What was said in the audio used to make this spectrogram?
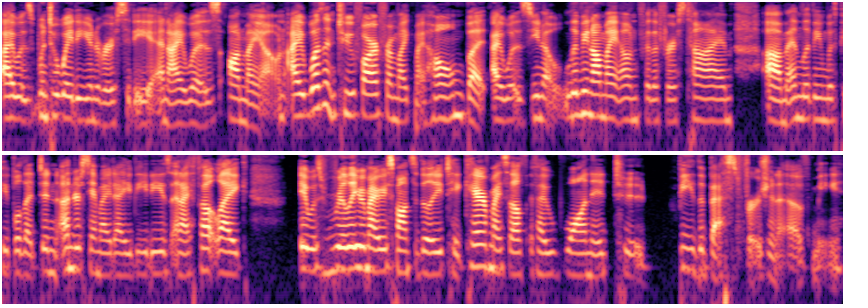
I was went away to university and I was on my own. I wasn't too far from like my home, but I was you know living on my own for the first time um, and living with people that didn't understand my diabetes, and I felt like it was really my responsibility to take care of myself if I wanted to be the best version of me.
